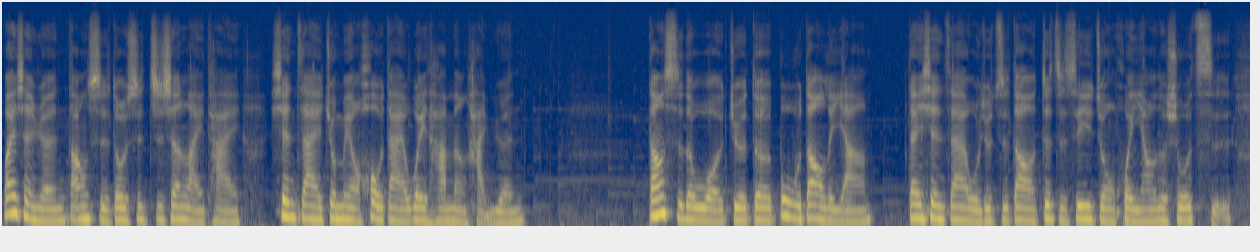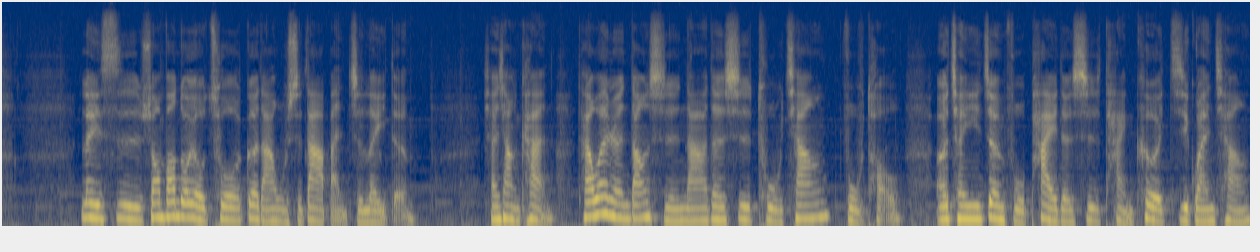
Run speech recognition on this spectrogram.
外省人当时都是只身来台，现在就没有后代为他们喊冤。当时的我觉得不无道理啊，但现在我就知道这只是一种混淆的说辞，类似双方都有错，各打五十大板之类的。想想看，台湾人当时拿的是土枪斧头，而陈仪政府派的是坦克机关枪。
